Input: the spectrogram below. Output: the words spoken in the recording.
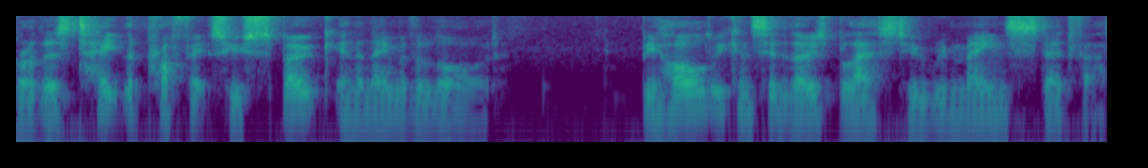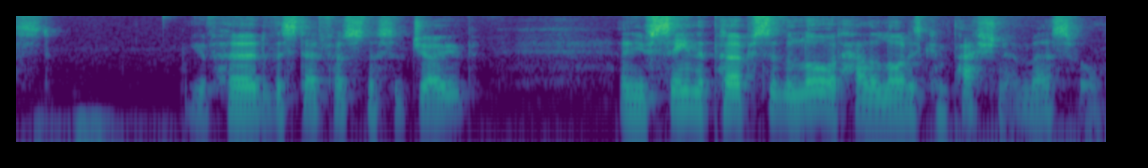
Brothers, take the prophets who spoke in the name of the Lord. Behold, we consider those blessed who remain steadfast. You have heard of the steadfastness of Job, and you've seen the purpose of the Lord, how the Lord is compassionate and merciful.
